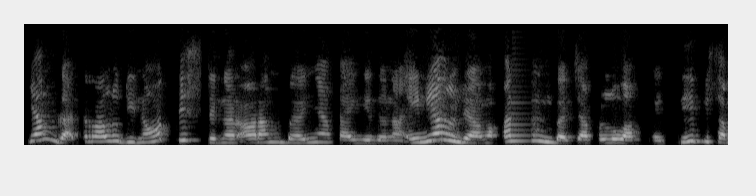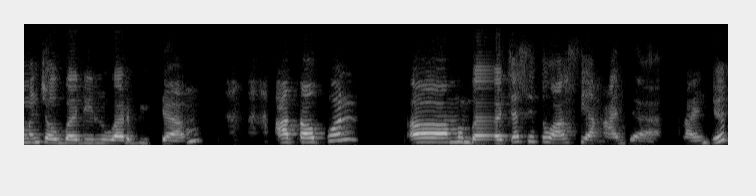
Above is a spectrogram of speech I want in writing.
yang nggak terlalu dinotis dengan orang banyak kayak gitu. Nah ini yang dinamakan membaca peluang. Jadi bisa mencoba di luar bidang ataupun uh, membaca situasi yang ada. Lanjut.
